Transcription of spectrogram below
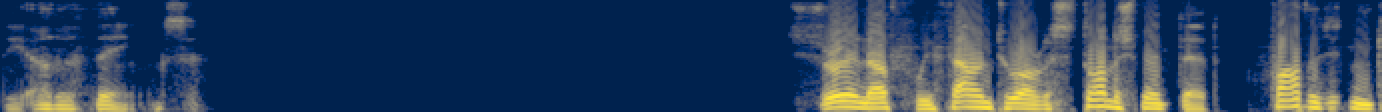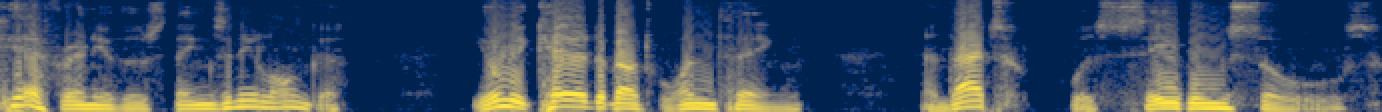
the other things. Sure enough, we found to our astonishment that Father didn't care for any of those things any longer. He only cared about one thing, and that was saving souls.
